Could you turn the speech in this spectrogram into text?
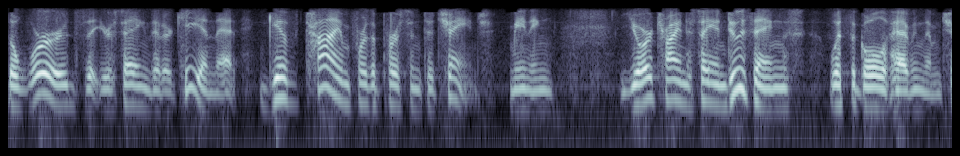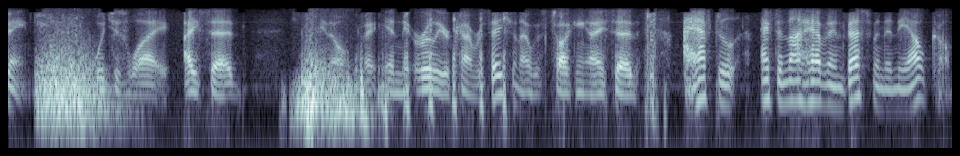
the words that you're saying that are key in that give time for the person to change, meaning you're trying to say and do things with the goal of having them change, which is why I said, you know, in the earlier conversation I was talking, I said, I have to, I have to not have an investment in the outcome.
